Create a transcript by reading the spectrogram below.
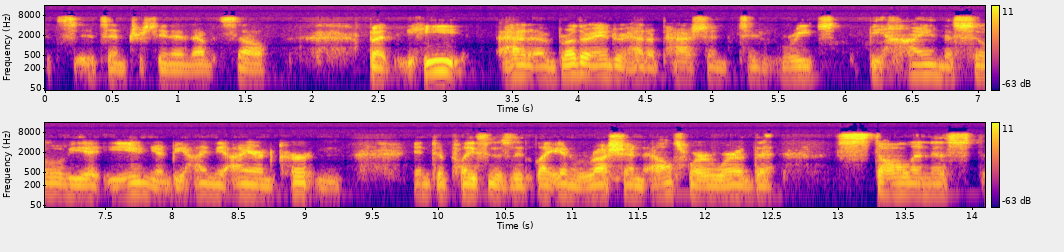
it's it's interesting in and of itself. But he had a brother Andrew had a passion to reach behind the Soviet Union, behind the Iron Curtain, into places that, like in Russia and elsewhere, where the Stalinist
